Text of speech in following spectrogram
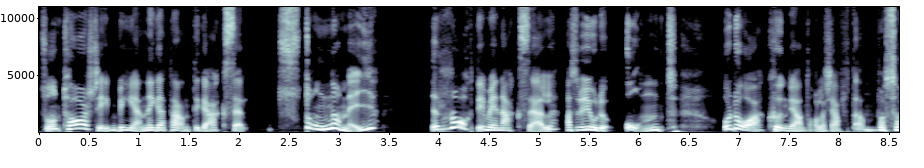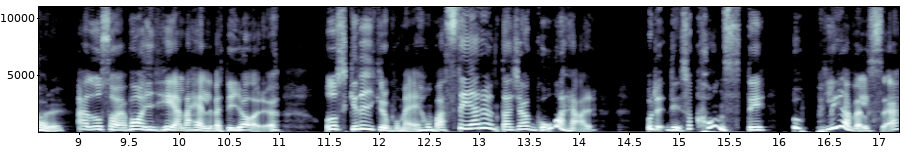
Så hon tar sin beniga tantiga axel, stångar mig rakt i min axel, alltså det gjorde ont. Och då kunde jag inte hålla käften. Vad sa du? Äh, Då sa jag, vad i hela helvete gör du? Och då skriker hon på mig, hon bara, ser du inte att jag går här? Och det, det är så konstig upplevelse.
